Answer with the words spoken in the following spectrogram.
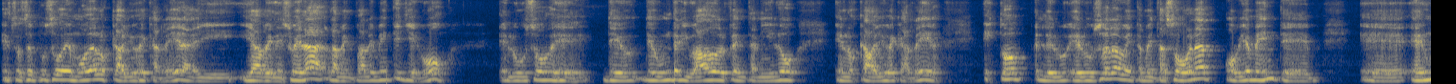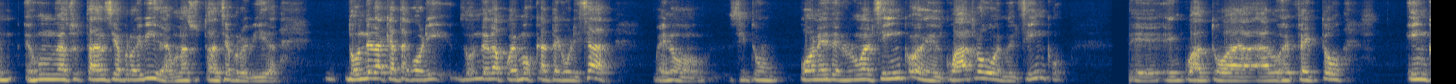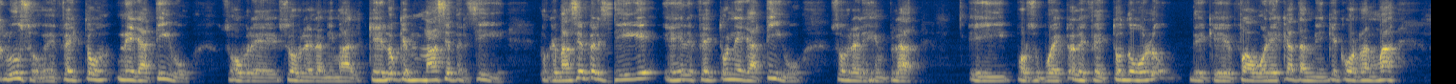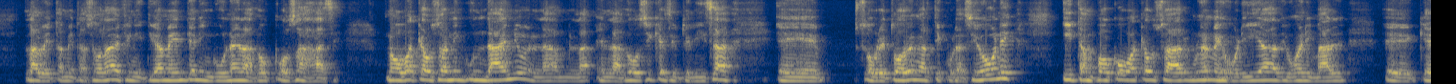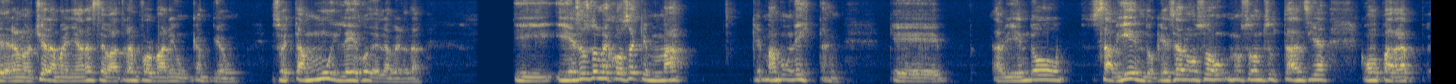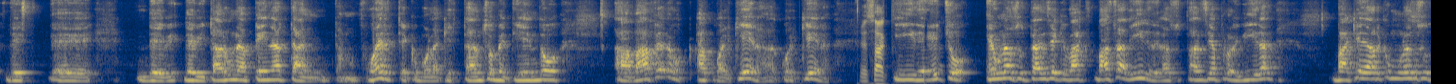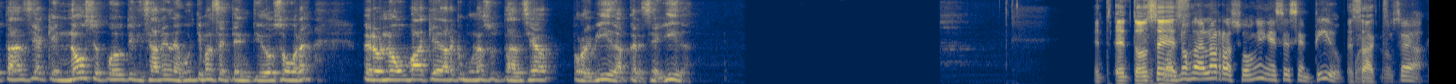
Eso se puso de moda en los caballos de carrera y, a Venezuela lamentablemente llegó el uso de, de, un derivado del fentanilo en los caballos de carrera. Esto, el, uso de la betametasona, obviamente, eh, es, es, una sustancia prohibida, una sustancia prohibida. ¿Dónde la, categoría, ¿Dónde la podemos categorizar? Bueno, si tú pones del 1 al 5, en el 4 o en el 5, eh, en cuanto a, los efectos, incluso efectos negativos sobre, sobre el animal, que es lo que más se persigue. Lo que más se persigue es el efecto negativo sobre el ejemplar. Y por supuesto el efecto dolo, de que favorezca también que corran más. La betametasona definitivamente ninguna de las dos cosas hace. No va a causar ningún daño en la, en la dosis que se utiliza eh, sobre todo en articulaciones, y tampoco va a causar una mejoría de un animal eh, que de la noche a la mañana se va a transformar en un campeón. Eso está muy lejos de la verdad. Y, y esas son las cosas que más, que más molestan, que habiendo, sabiendo que esas no son, no son sustancias como para de, de, evitar una pena tan, tan fuerte como la que están sometiendo a Buffer o a cualquiera, a cualquiera. Exacto. Y de hecho, es una sustancia que va, va a salir de la sustancia prohibida, va a quedar como una sustancia que no se puede utilizar en las últimas 72 horas, pero no va a quedar como una sustancia prohibida, perseguida. Entonces. nos da la razón en ese sentido. Pues. Exacto. O sea,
